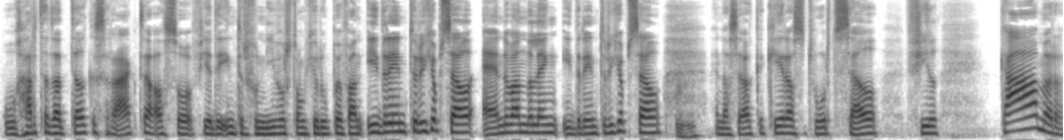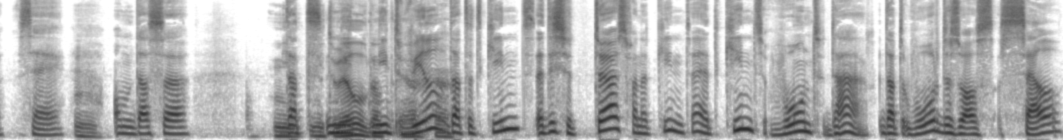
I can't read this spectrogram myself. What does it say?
hoe hard dat, dat telkens raakte als zo via de interfonie wordt omgeroepen van iedereen terug op cel, einde wandeling, iedereen terug op cel. En dat ze elke keer als het woord cel viel, kamer zei. Omdat ze Niet, dat niet wil. Dat, niet ja, wil ja. dat het kind... Het is het thuis van het kind. Hè. Het kind woont daar. Dat woorden zoals cel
